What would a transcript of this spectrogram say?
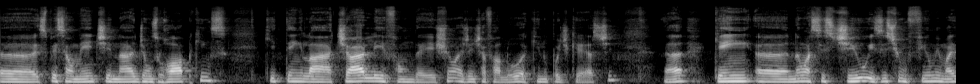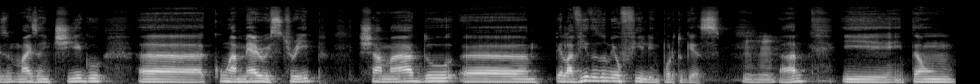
uh, especialmente na Johns Hopkins que tem lá a Charlie Foundation, a gente já falou aqui no podcast. Né? Quem uh, não assistiu, existe um filme mais, mais antigo uh, com a Mary Streep chamado Pela Vida do Meu Filho, em português. Uhum. Tá? E então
